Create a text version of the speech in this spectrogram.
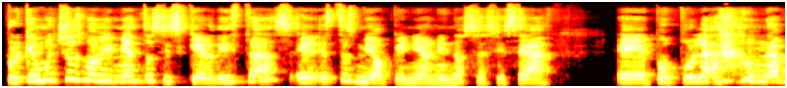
Porque muchos movimientos izquierdistas, eh, esta es mi opinión y no sé si sea eh, popular, una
